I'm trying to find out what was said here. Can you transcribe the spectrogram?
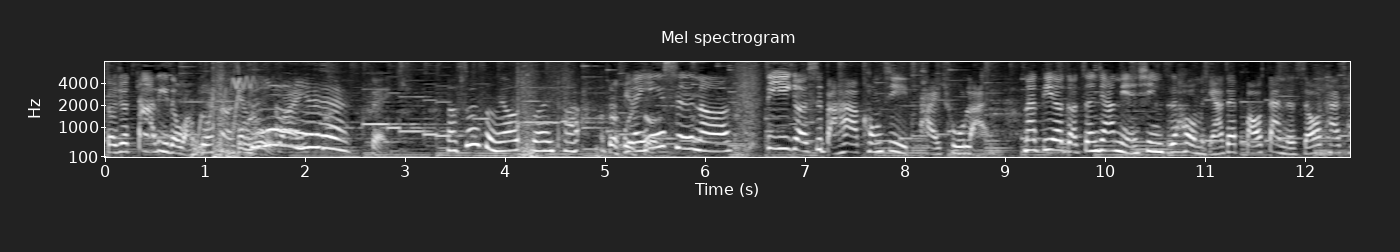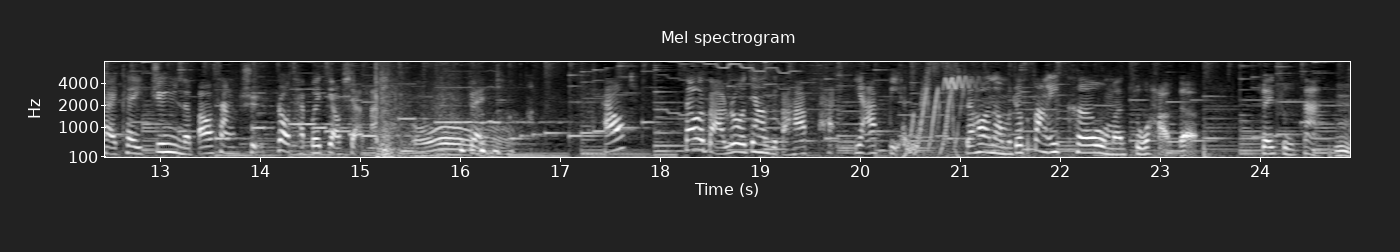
然后就大力的往桌上这样摔。耶！对，老师为什么要摔它？原因是呢，第一个是把它的空气排出来，那第二个增加粘性之后，我们等下在包蛋的时候，它才可以均匀的包上去，肉才不会掉下来。哦，对，好。稍微把肉这样子把它拍压扁，然后呢，我们就放一颗我们煮好的水煮蛋，嗯，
